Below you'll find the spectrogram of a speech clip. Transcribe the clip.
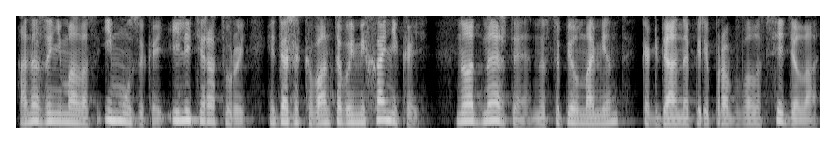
Она занималась и музыкой, и литературой, и даже квантовой механикой. Но однажды наступил момент, когда она перепробовала все дела,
